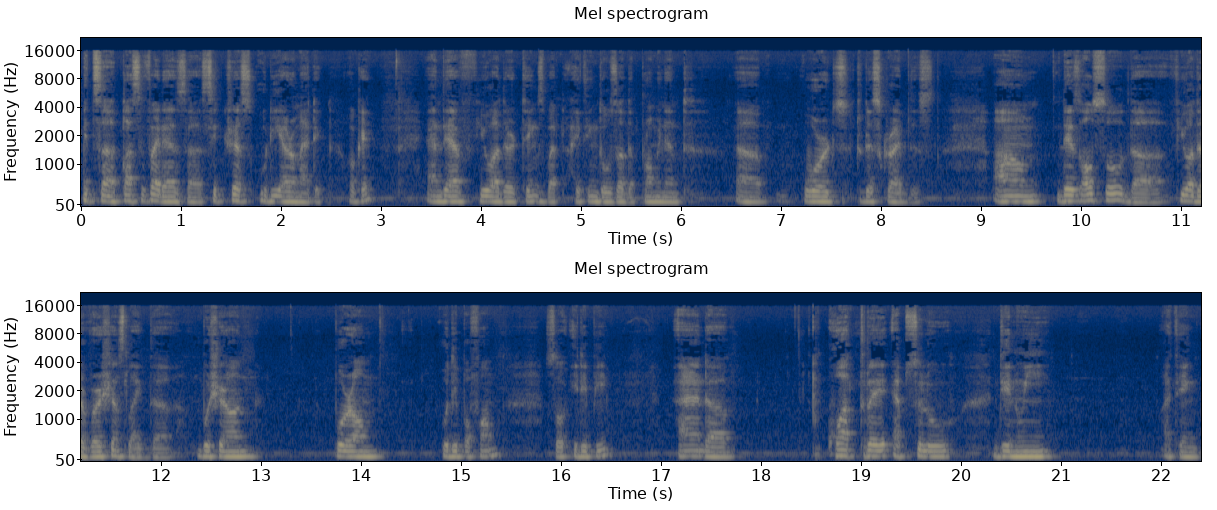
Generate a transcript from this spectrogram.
it's uh, classified as a citrus woody aromatic okay? And they have few other things but i think those are the prominent uh, words to describe this. Um, there's also the few other versions like the Boucheron, Pour-Homme, Eau Parfum, so EDP, and uh, Quatre Absolu de Nuit, I think,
